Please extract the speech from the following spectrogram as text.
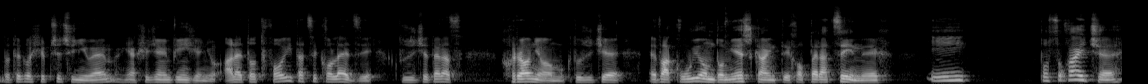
do tego się przyczyniłem, jak siedziałem w więzieniu, ale to twoi tacy koledzy, którzy cię teraz chronią, którzy cię ewakuują do mieszkań tych operacyjnych i posłuchajcie,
